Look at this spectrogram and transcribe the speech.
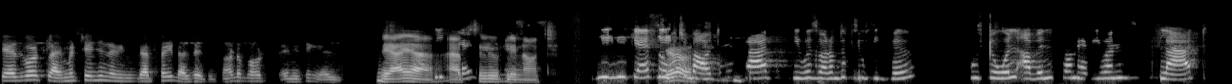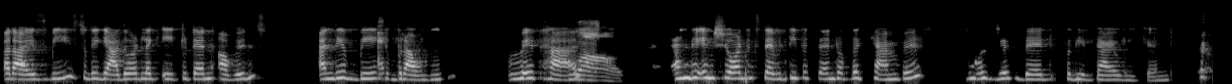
cares about climate change and everything. That's why he does it. It's not about anything else. Yeah, yeah, He cares. absolutely not. He, he cares so much about it that he was one of the few people who stole ovens from everyone's flat at ISB. So they gathered like eight to ten ovens and they baked brownies with hash. Wow. And they ensured that 70% of the campus was just dead for the entire weekend.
